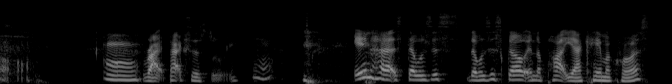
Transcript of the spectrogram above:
Oh. Right, back to the story. Mm. In Herts, there was this there was this girl in the party I came across.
